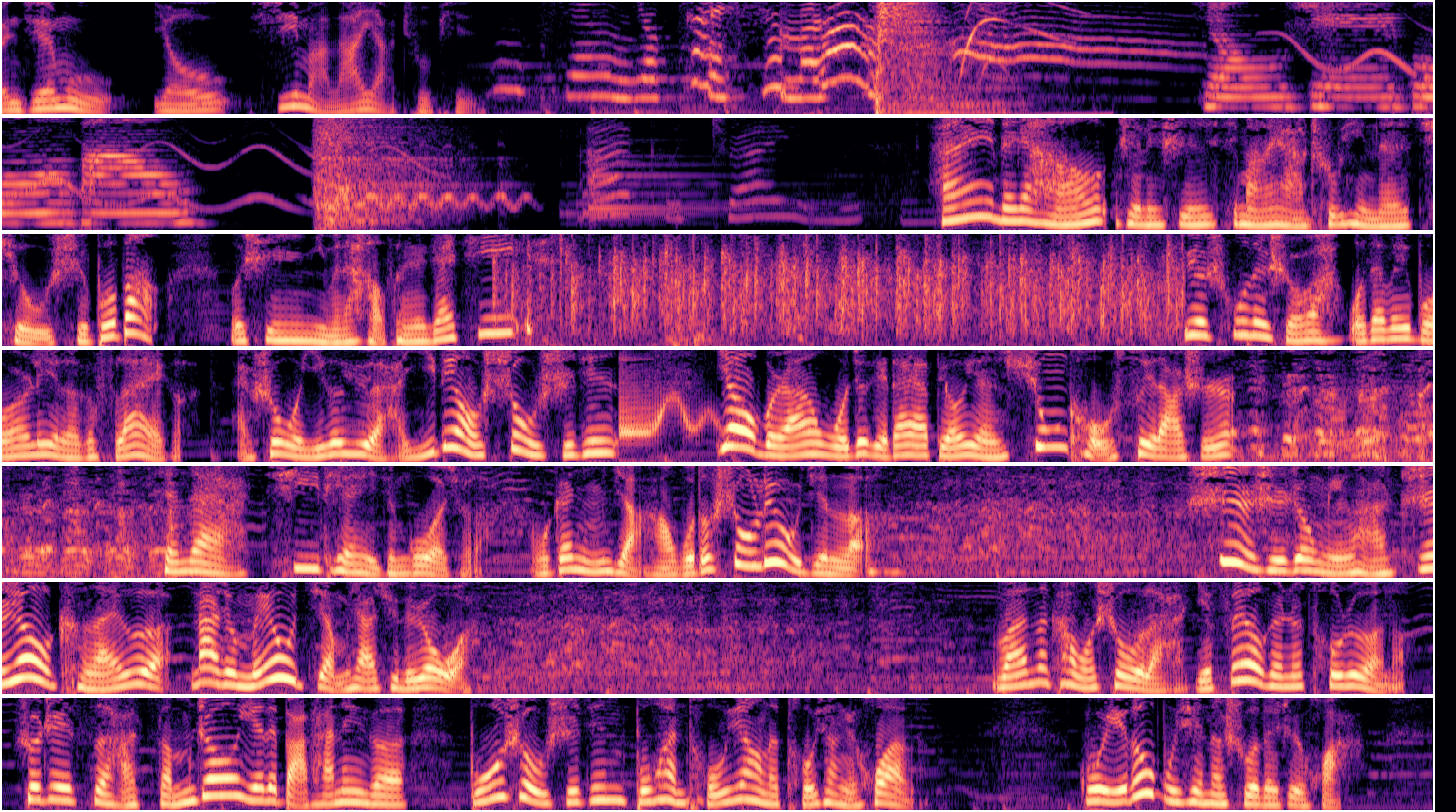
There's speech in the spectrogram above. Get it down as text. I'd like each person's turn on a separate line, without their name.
本节目由喜马拉雅出品。
今天你要干什么啦？
糗事播报。
嗨，大家好，这里是喜马拉雅出品的糗事播报，我是你们的好朋友佳期。月初的时候啊，我在微博立了个 flag，哎，说我一个月啊一定要瘦十斤，要不然我就给大家表演胸口碎大石。现在啊，七天已经过去了，我跟你们讲哈，我都瘦六斤了。事实证明哈，只要肯挨饿，那就没有减不下去的肉啊。丸子看我瘦了，也非要跟着凑热闹，说这次哈怎么着也得把他那个不瘦十斤不换头像的头像给换了。鬼都不信他说的这话。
